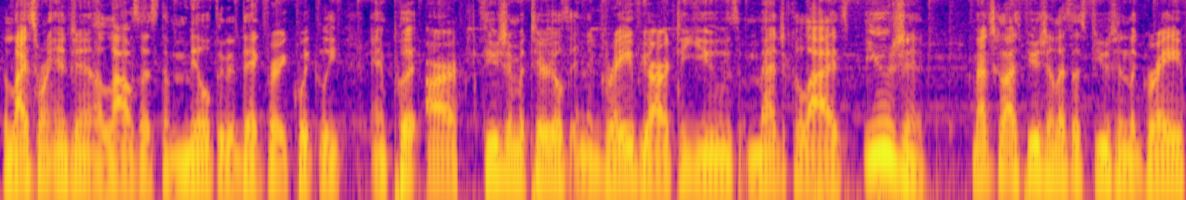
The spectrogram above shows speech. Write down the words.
The Lightsworn engine allows us to mill through the deck very quickly and put our fusion materials in the graveyard to use Magicalized Fusion. Magicalized Fusion lets us fusion the grave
